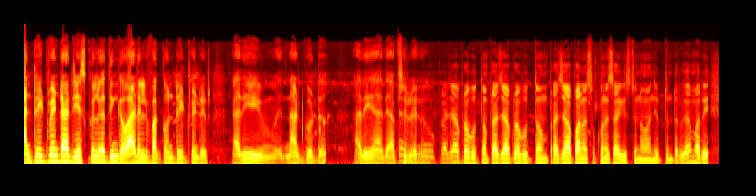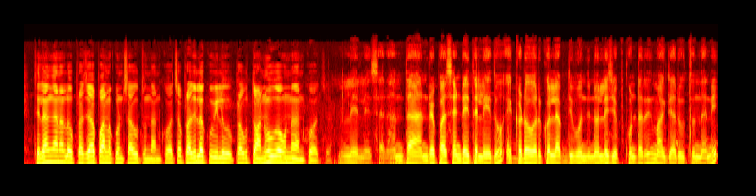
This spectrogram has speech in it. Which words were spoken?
ఆన్ ట్రీట్మెంట్ ఆడు చేసుకోలేకపోతే ఇంకా వాడు వెళ్ళి పక్కన ట్రీట్మెంట్ అది నాట్ గుడ్. అది అది అబ్సల్యూట్ ప్రజాప్రభుత్వం ప్రజాప్రభుత్వం ప్రజాపాలన కొనసాగిస్తున్నాం అని చెప్తుంటారు కదా మరి తెలంగాణలో ప్రజాపాలన కొనసాగుతుంది అనుకోవచ్చా? ప్రజలకు వీళ్ళు ప్రభుత్వం అనువుగా ఉన్నది అనుకోవచ్చా? లేదు లేదు సార్. అంతా హండ్రెడ్ పర్సెంట్ అయితే లేదు. ఎక్కడో వరకు లబ్ధి పొందిన వాళ్ళే చెప్పుకుంటారు. ఇది మాకు జరుగుతుందని.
